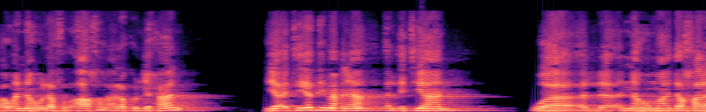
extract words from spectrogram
أو أنه لفظ آخر؟ على كل حال يأتي بمعنى الإتيان وأنه ما دخل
